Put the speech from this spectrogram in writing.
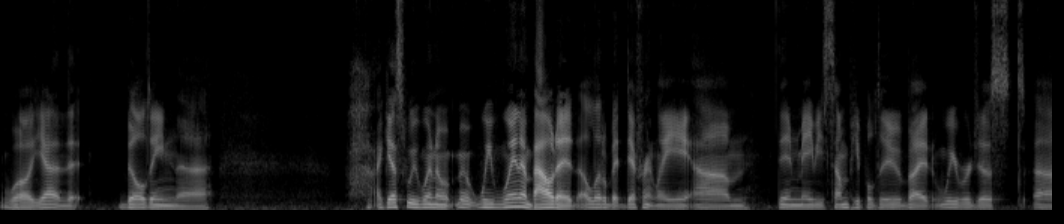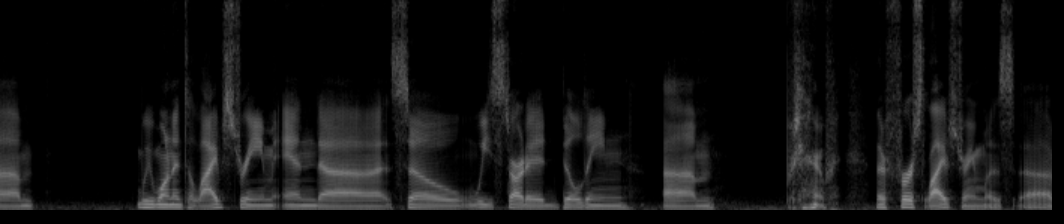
Well, yeah, the building. Uh, I guess we went we went about it a little bit differently um, than maybe some people do, but we were just um, we wanted to live stream, and uh, so we started building. Um, their first live stream was uh,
